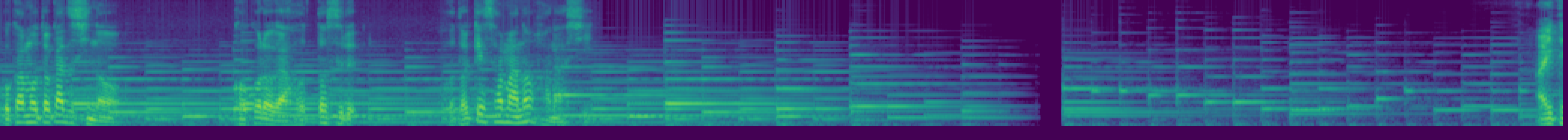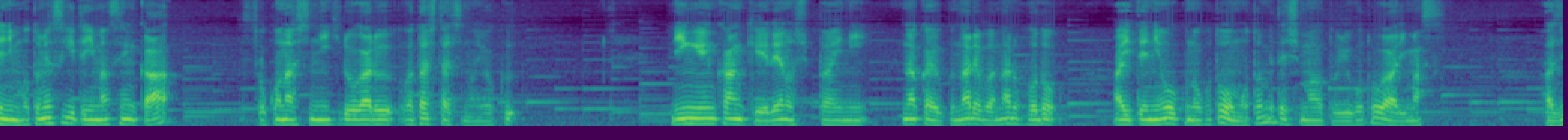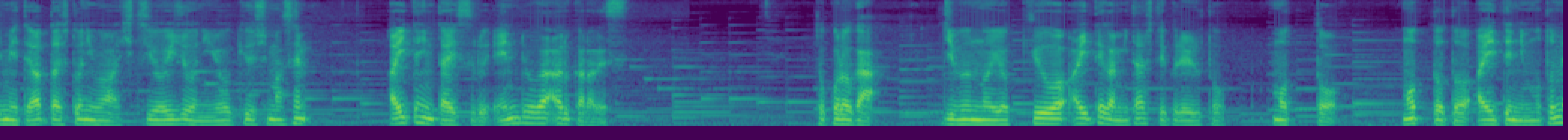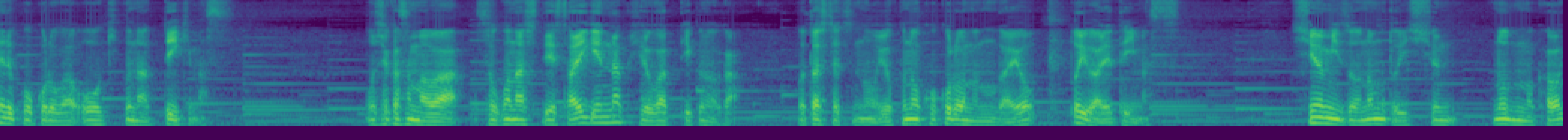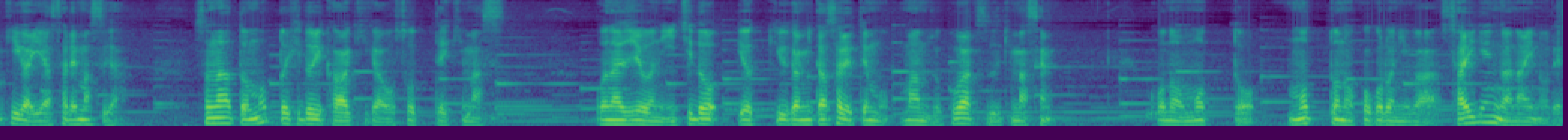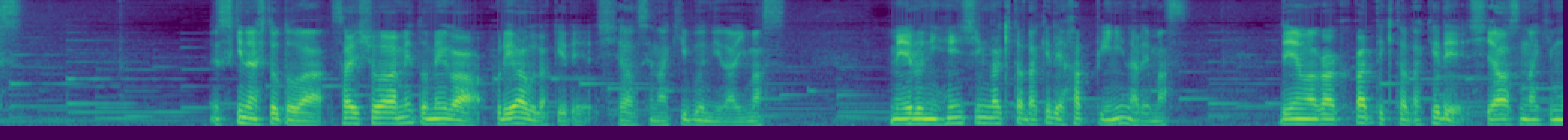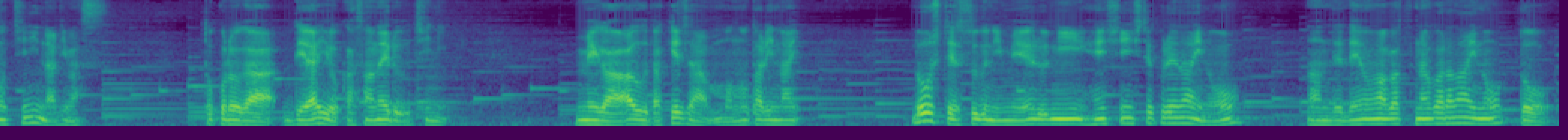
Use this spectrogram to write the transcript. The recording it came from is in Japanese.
岡本和志の心がほっとする仏様の話。相手に求めすぎていませんか？底なしに広がる私たちの欲。人間関係での失敗に仲良くなればなるほど相手に多くのことを求めてしまうということがあります。初めて会った人には必要以上に要求しません。相手に対する遠慮があるからです。ところが、自分の欲求を相手が満たしてくれると、もっと、もっとと相手に求める心が大きくなっていきます。お釈迦様は底なしで際限なく広がっていくのが私たちの欲の心なのだよと言われています。塩水を飲むと一瞬喉の渇きが癒されますが、その後もっとひどい渇きが襲ってきます。同じように一度欲求が満たされても満足は続きません。このもっと、もっとの心には再現がないのです。好きな人とは最初は目と目が触れ合うだけで幸せな気分になります。メールに返信が来ただけでハッピーになれます。電話がかかってきただけで幸せな気持ちになります。ところが出会いを重ねるうちに目が合うだけじゃ物足りない。どうしてすぐにメールに返信してくれないの？なんで電話が繋がらないの？と、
